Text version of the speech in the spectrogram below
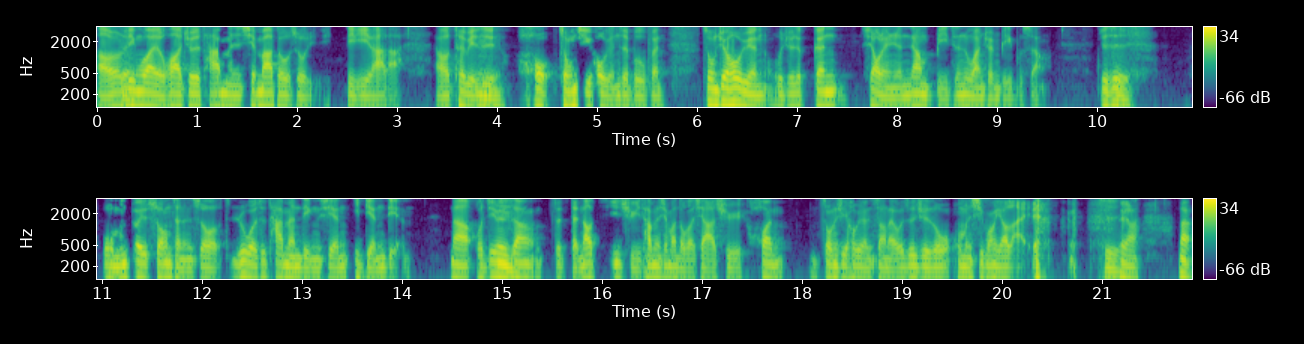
然后另外的话，就是他们先发投手哩哩啦啦。然后，特别是后、嗯、中继后援这部分，中继后援，我觉得跟笑脸人这样比，真的完全比不上。就是我们对双城的时候，如果是他们领先一点点，那我基本上这等到七局，他们先把头发下去，换中继后援上来，我就觉得我们希望要来的。是，对啊。那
